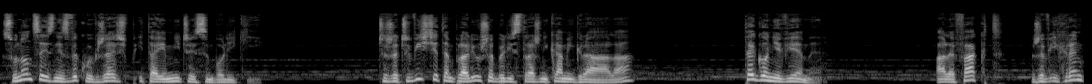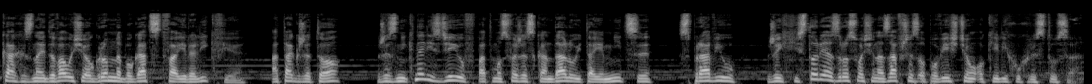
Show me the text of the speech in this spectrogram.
słynącej z niezwykłych rzeźb i tajemniczej symboliki. Czy rzeczywiście templariusze byli strażnikami Graala? Tego nie wiemy. Ale fakt, że w ich rękach znajdowały się ogromne bogactwa i relikwie, a także to, że zniknęli z dziejów w atmosferze skandalu i tajemnicy, sprawił, że ich historia zrosła się na zawsze z opowieścią o kielichu Chrystusa.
